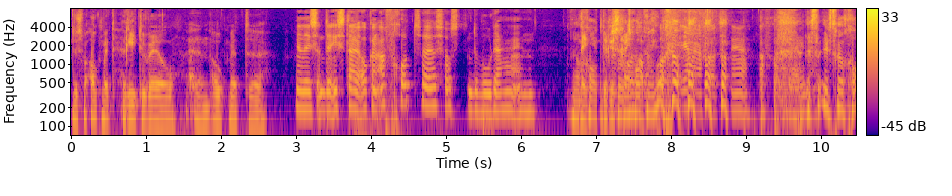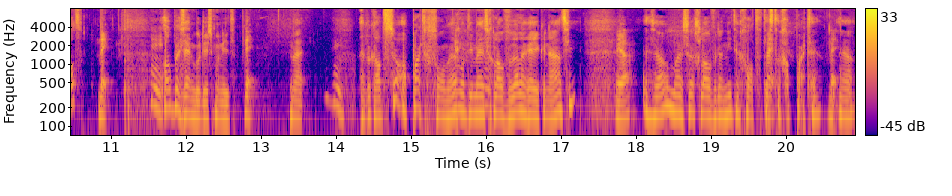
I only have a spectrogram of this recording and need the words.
Dus ook met ritueel en ook met... eh, Ja, er, is, er is daar ook een afgod, eh, zoals de Boeddha. En, Ja, Nee, God. er is geen God. afgod. ja, god, ja, afgod. ja. Is er, is er een God? nee, Ook bij zen-boeddhisme niet? Nee. Nee. Dat heb ik altijd zo apart gevonden. Hè? Want die mensen geloven wel in reïncarnatie. ja. En zo, maar ze geloven dan niet in God. Dat is toch apart, hè? Nee. Ja.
